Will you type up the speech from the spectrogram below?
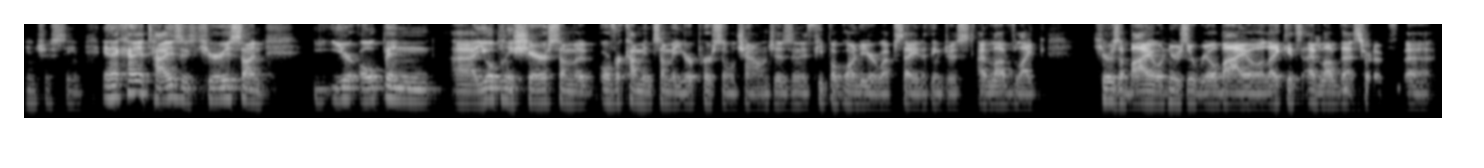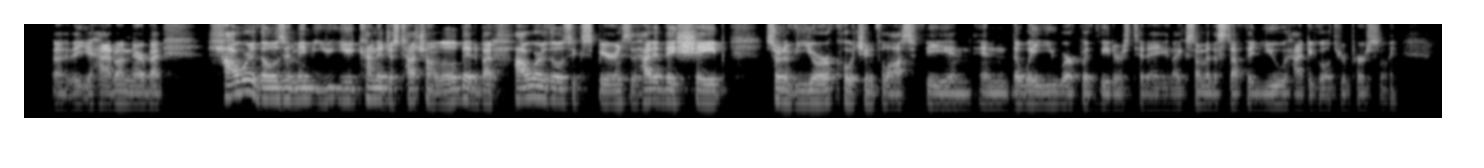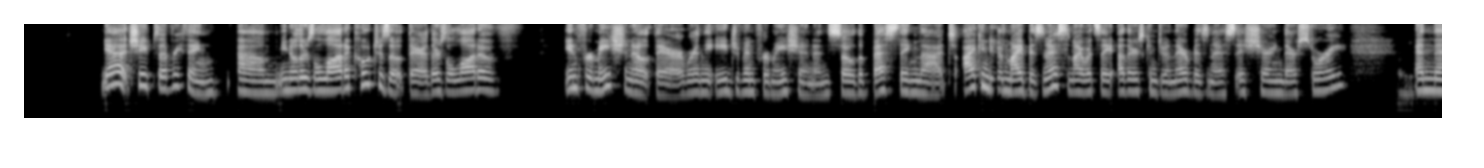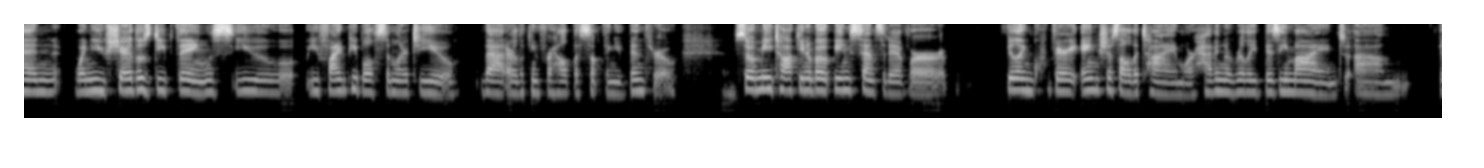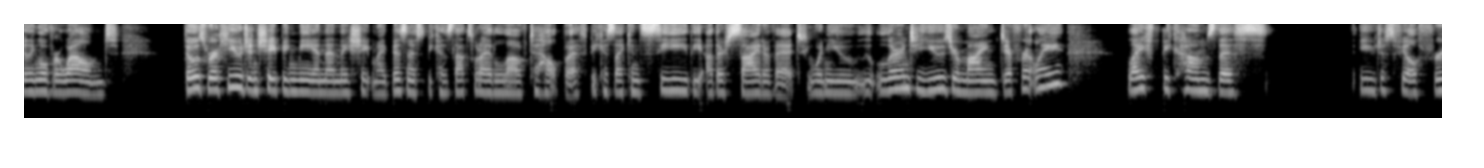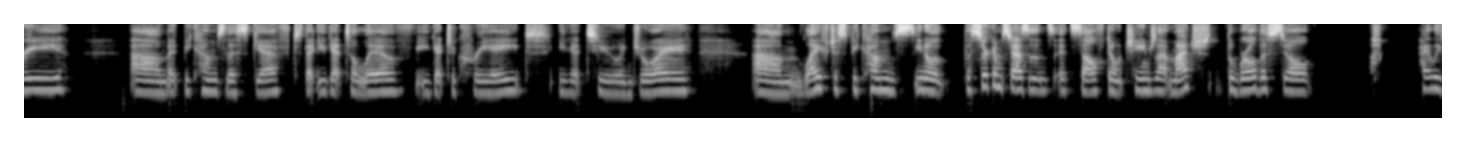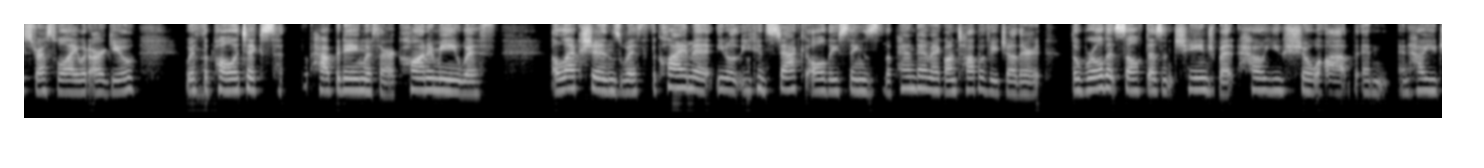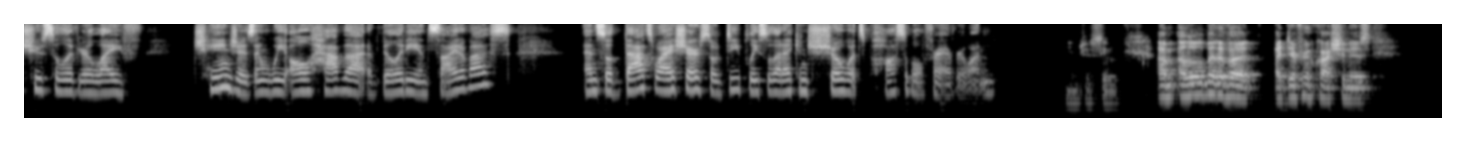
Interesting. And that kind of ties, I was curious on you're open, uh, you openly share some of overcoming some of your personal challenges. And if people go onto your website, I think there's, I love like, here's a bio and here's a real bio. Like it's, I love that sort of uh, uh, that you had on there, but how were those, and maybe you, you kind of just touched on a little bit about how are those experiences, how did they shape sort of your coaching philosophy and, and the way you work with leaders today, like some of the stuff that you had to go through personally? Yeah, it shapes everything. Um, you know, there's a lot of coaches out there. There's a lot of information out there. We're in the age of information. And so the best thing that I can do in my business, and I would say others can do in their business, is sharing their story and then when you share those deep things you you find people similar to you that are looking for help with something you've been through. So me talking about being sensitive or feeling very anxious all the time or having a really busy mind um, feeling overwhelmed those were huge in shaping me and then they shaped my business because that's what i love to help with because i can see the other side of it. When you learn to use your mind differently life becomes this you just feel free um, it becomes this gift that you get to live, you get to create, you get to enjoy. Um, life just becomes, you know, the circumstances itself don't change that much. The world is still highly stressful, I would argue, with yeah. the politics happening, with our economy, with elections, with the climate. You know, you can stack all these things, the pandemic on top of each other. The world itself doesn't change, but how you show up and and how you choose to live your life changes and we all have that ability inside of us. And so that's why i share so deeply so that i can show what's possible for everyone. Interesting. Um, a little bit of a, a different question is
